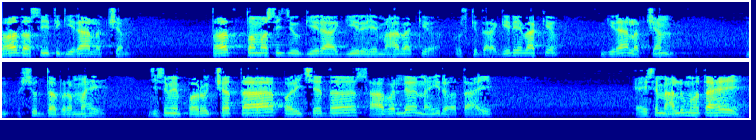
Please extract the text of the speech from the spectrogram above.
तद असित गिरा लक्ष्यम। तत्वसी जो गिरा, गिर है महावाक्य, उसके द्वारा गिर है वाक्य। गिरा लक्ष्यम। शुद्ध ब्रह्म है, जिसमें परोक्षता, परिच्छेद, सावल्य नहीं रहता है। ऐसे मालूम होता है,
